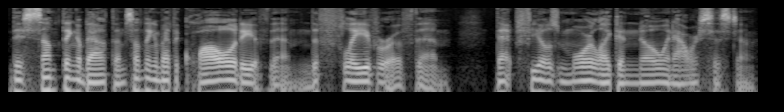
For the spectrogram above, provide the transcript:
There's something about them, something about the quality of them, the flavor of them that feels more like a no in our system.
